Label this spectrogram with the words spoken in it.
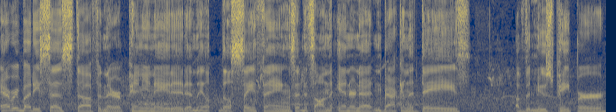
Everybody says stuff and they're opinionated and they'll they'll say things and it's on the internet and back in the days of the newspaper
